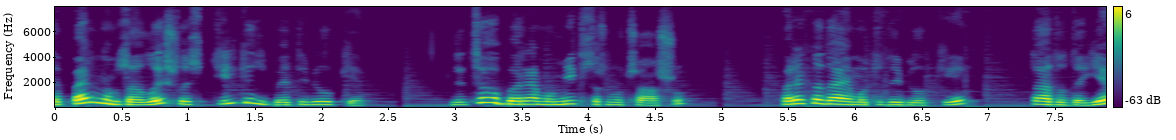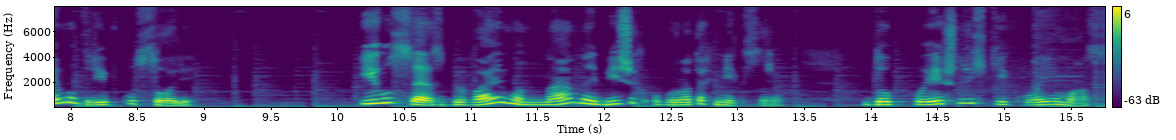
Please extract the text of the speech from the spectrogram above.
Тепер нам залишилось тільки збити білки. Для цього беремо міксерну чашу, перекладаємо туди білки та додаємо дрібку солі. І усе збиваємо на найбільших оборотах міксера до пишної стійкої маси.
